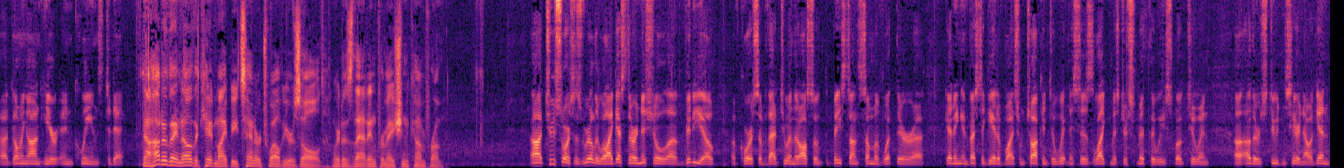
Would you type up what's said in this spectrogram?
uh, going on here in Queens today. Now, how do they know the kid might be 10 or 12 years old? Where does that information come from? Uh, two sources, really. Well, I guess their initial uh, video, of course, of that too, and they're also based on some of what they're uh, getting investigative wise from talking to witnesses like Mr. Smith, that we spoke to, and uh, other students here. Now, again,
